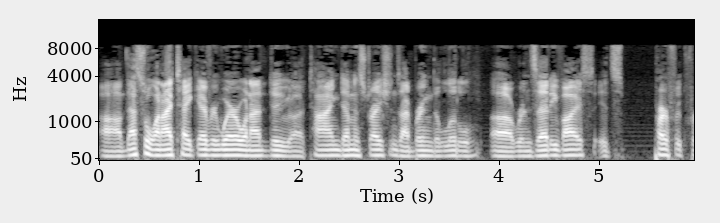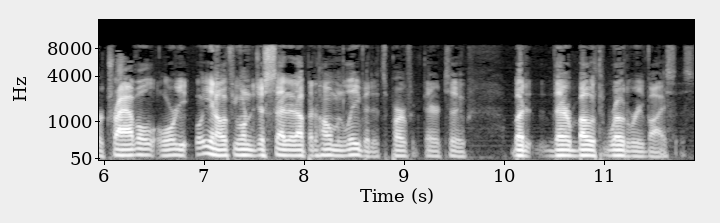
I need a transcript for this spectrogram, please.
Uh, that's the one I take everywhere when I do uh, tying demonstrations. I bring the little uh, Renzetti vice. It's perfect for travel, or you, you know, if you want to just set it up at home and leave it, it's perfect there too. But they're both rotary vices.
